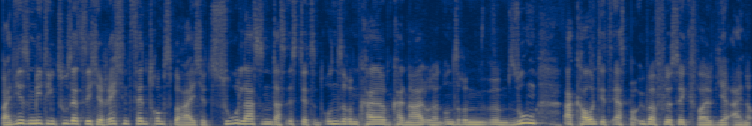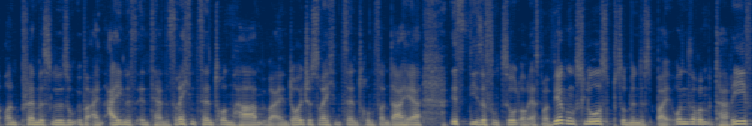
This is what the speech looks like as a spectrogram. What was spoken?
bei diesem Meeting zusätzliche Rechenzentrumsbereiche zulassen. Das ist jetzt in unserem Kanal oder in unserem ähm, Zoom-Account jetzt erstmal überflüssig, weil wir eine On-Premise-Lösung über ein eigenes internes Rechenzentrum haben, über ein deutsches Rechenzentrum. Von daher ist diese Funktion auch erstmal wirkungslos, zumindest bei unserem Tarif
